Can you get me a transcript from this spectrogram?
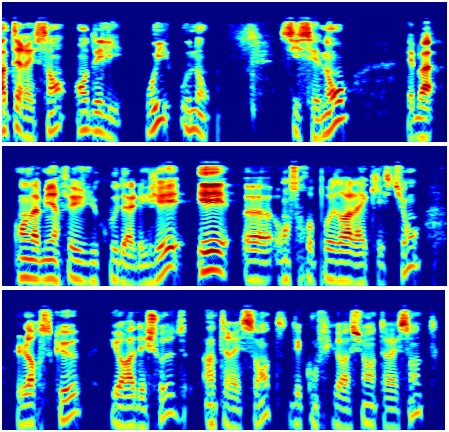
intéressants en délit, oui ou non? Si c'est non, eh ben, on a bien fait du coup d'alléger et euh, on se reposera la question lorsque il y aura des choses intéressantes, des configurations intéressantes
